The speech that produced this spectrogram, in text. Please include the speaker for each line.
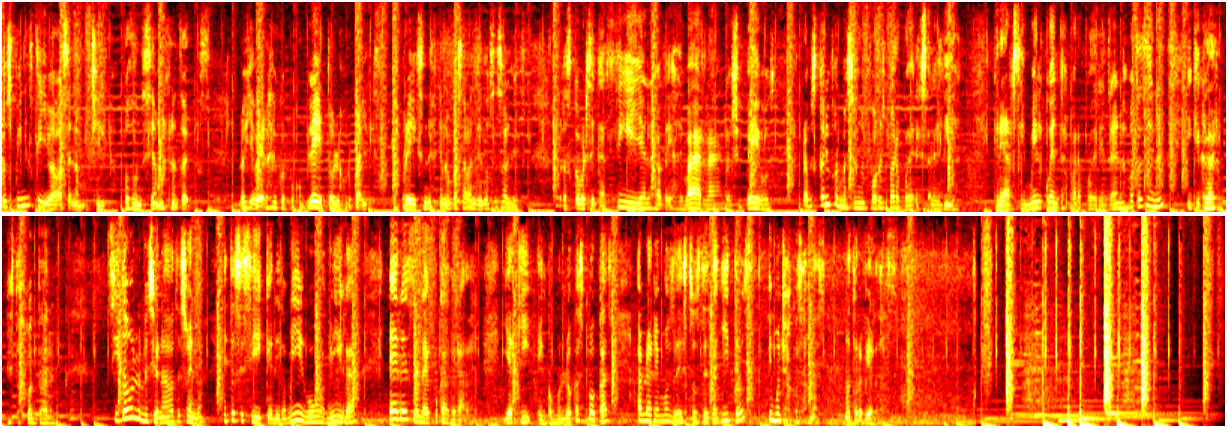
Speaker 1: los pines que llevabas en la mochila, o donde sean más notorios, los llaveros de cuerpo completo, los grupales, las proyecciones que no pasaban de 12 soles, los covers de Castilla, las batallas de barra, los shipeos, buscar información en foros para poder estar al día, crear 100.000 cuentas para poder entrar en las votaciones y que claro, estos contaron. Si todo lo mencionado te suena, entonces sí, querido amigo o amiga, eres de la época dorada. Y aquí, en Como Locas Pocas, hablaremos de estos detallitos y muchas cosas más. No te lo pierdas.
